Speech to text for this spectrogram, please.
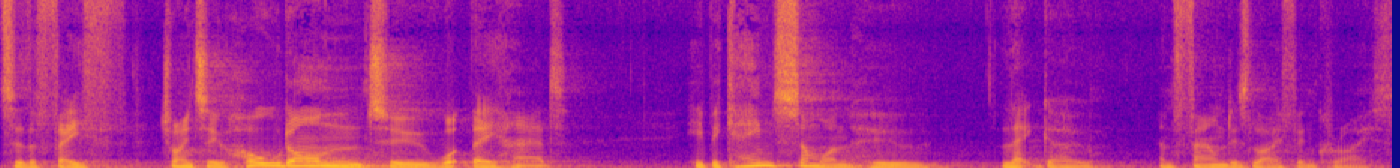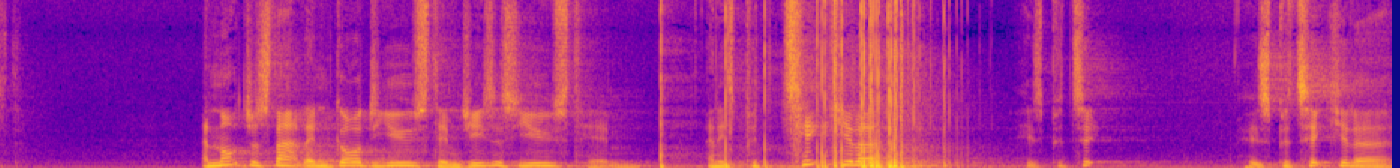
to the faith, trying to hold on to what they had, he became someone who let go and found his life in Christ. And not just that, then God used him, Jesus used him, and his particular his, partic- his particular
